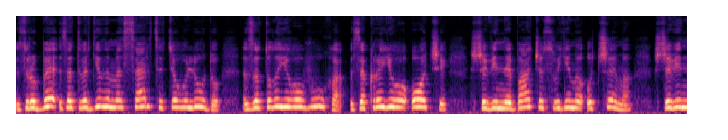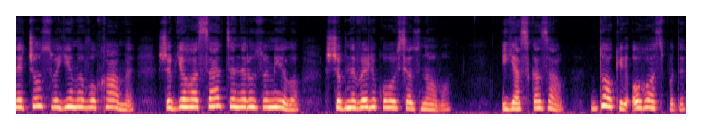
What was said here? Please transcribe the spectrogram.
Зроби затверділими серце цього люду, затули його вуха, закрий його очі, що він не бачив своїми очима, що він не чув своїми вухами, щоб його серце не розуміло, щоб не вилікувався знову. І я сказав Докіль, о Господи,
